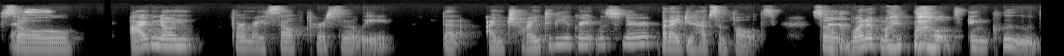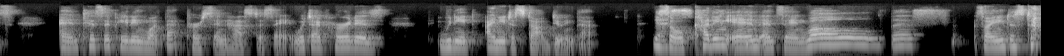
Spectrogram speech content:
Yes. So I've known for myself personally that I'm trying to be a great listener, but I do have some faults. So uh-huh. one of my faults includes anticipating what that person has to say, which I've heard is we need, I need to stop doing that. Yes. So cutting in and saying, well, this, so I need to stop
